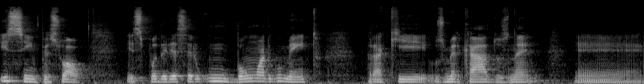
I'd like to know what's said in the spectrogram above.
E sim, pessoal, esse poderia ser um bom argumento para que os mercados, né, é,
